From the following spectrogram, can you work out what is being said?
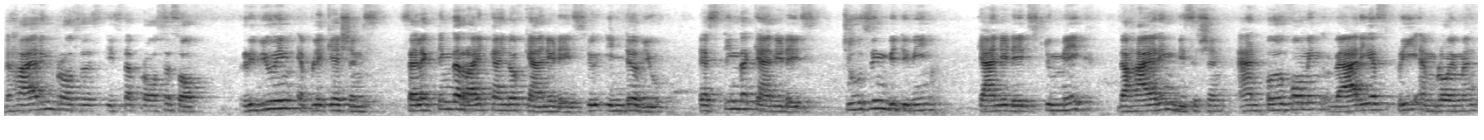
The hiring process is the process of reviewing applications, selecting the right kind of candidates to interview, testing the candidates, choosing between candidates to make the hiring decision and performing various pre-employment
